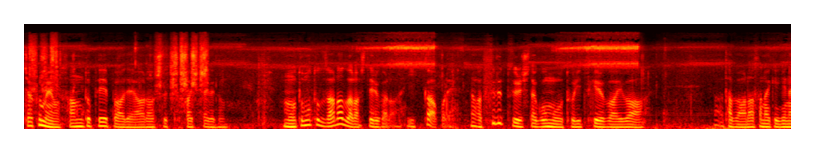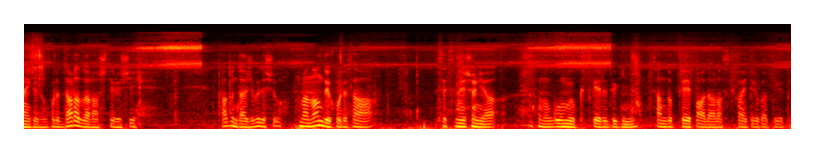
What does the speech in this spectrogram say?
着面をサンドペーパーで荒らすって書いてたけど。もともとザラザラしてるからいっかこれ。なんかツルツルしたゴムを取り付ける場合は多分荒らさなきゃいけないけどこれザラザラしてるし多分大丈夫でしょう。まあなんでこれさ説明書にはそのゴムをくっつける時にサンドペーパーで荒らすって書いてるかっていうと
